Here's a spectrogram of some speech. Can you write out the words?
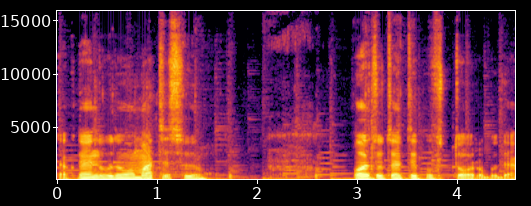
Так, ну я не буду ламати свою. Ой, тут е, типу второ буде.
